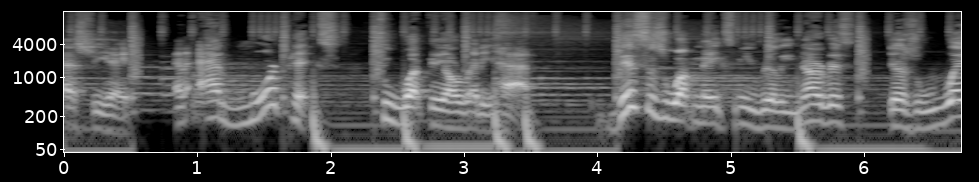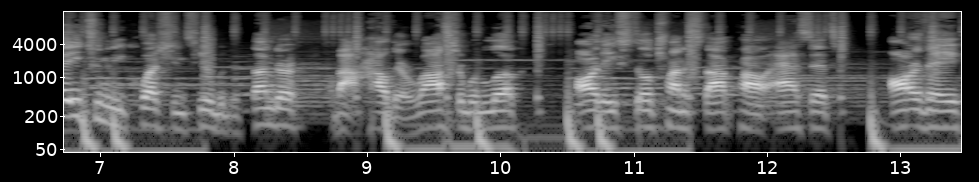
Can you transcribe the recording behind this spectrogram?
SGA and add more picks to what they already have? This is what makes me really nervous. There's way too many questions here with the Thunder about how their roster would look. Are they still trying to stockpile assets? Are they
